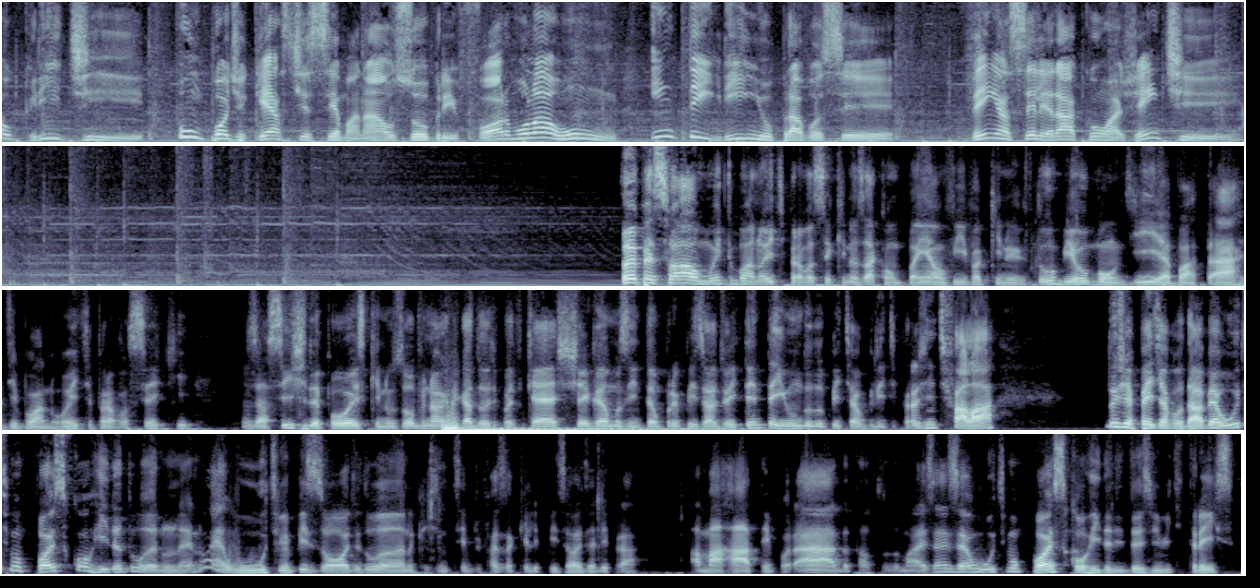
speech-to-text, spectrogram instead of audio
Final Grid, um podcast semanal sobre Fórmula 1, inteirinho para você. Vem acelerar com a gente. Oi, pessoal, muito boa noite para você que nos acompanha ao vivo aqui no YouTube, ou bom dia, boa tarde, boa noite para você que nos assiste depois, que nos ouve no agregador de podcast. Chegamos então para o episódio 81 do Pit Grid para a gente falar do GP de Abu Dhabi é o último pós-corrida do ano, né? Não é o último episódio do ano, que a gente sempre faz aquele episódio ali para amarrar a temporada, tal, tudo mais, mas é o último pós-corrida de 2023,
